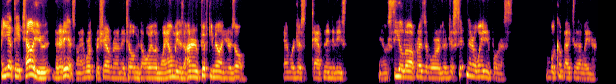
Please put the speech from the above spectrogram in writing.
And yet they tell you that it is. When I worked for Chevron, they told me the oil in Wyoming is 150 million years old and we're just tapping into these, you know, sealed off reservoirs. They're just sitting there waiting for us. We'll come back to that later.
